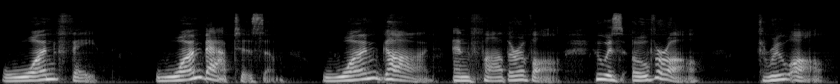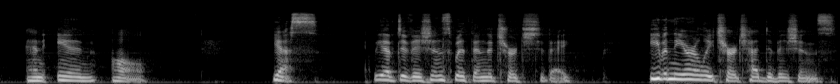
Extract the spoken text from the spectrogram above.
one faith, one baptism, one God and Father of all, who is over all, through all, and in all. Yes, we have divisions within the church today. Even the early church had divisions.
